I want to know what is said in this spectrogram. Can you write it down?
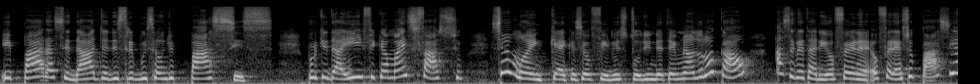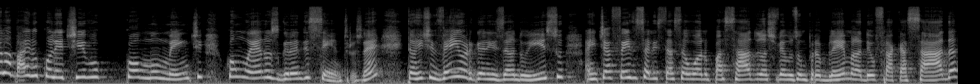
e para a cidade a distribuição de passes porque daí fica mais fácil. Se a mãe quer que seu filho estude em determinado local, a secretaria oferece o passe e ela vai no coletivo comumente, como é nos grandes centros, né? Então a gente vem organizando isso. A gente já fez essa licitação o ano passado, nós tivemos um problema, ela deu fracassada.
